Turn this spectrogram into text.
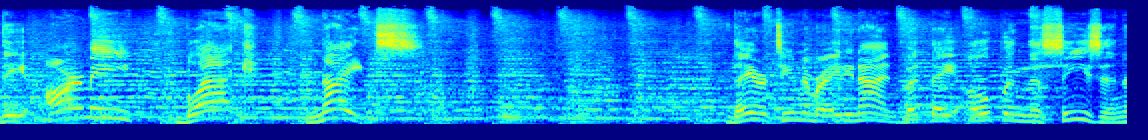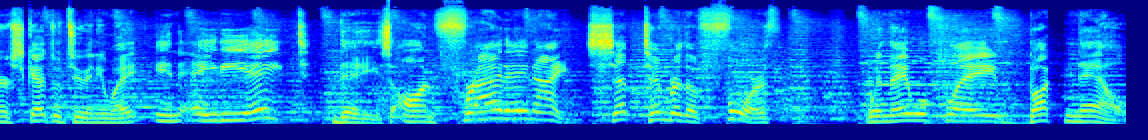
The Army Black Knights. They are team number 89, but they open the season, or scheduled to anyway, in 88 days on Friday night, September the 4th, when they will play Bucknell.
